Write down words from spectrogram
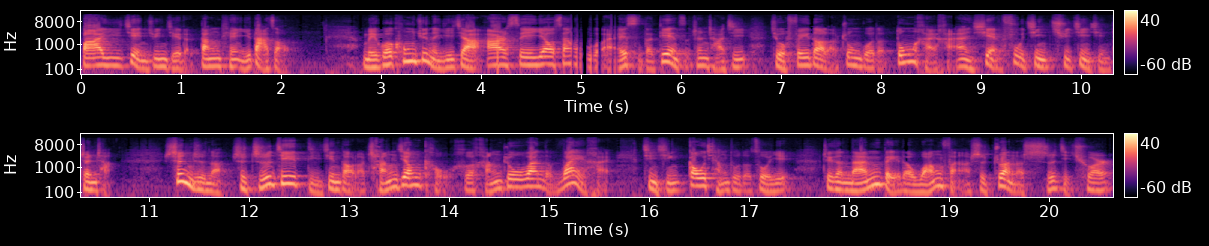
八一建军节的当天一大早，美国空军的一架 RC 幺三五 S 的电子侦察机就飞到了中国的东海海岸线附近去进行侦察，甚至呢是直接抵近到了长江口和杭州湾的外海进行高强度的作业。这个南北的往返啊是转了十几圈儿。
